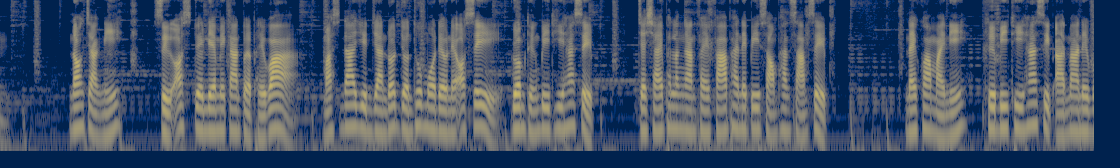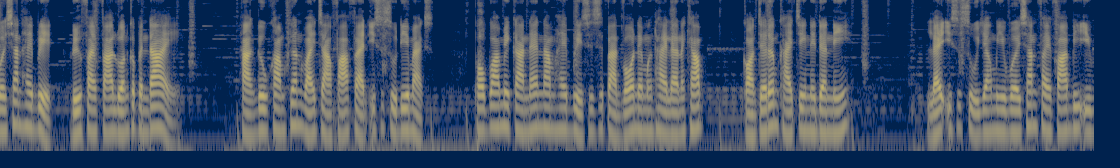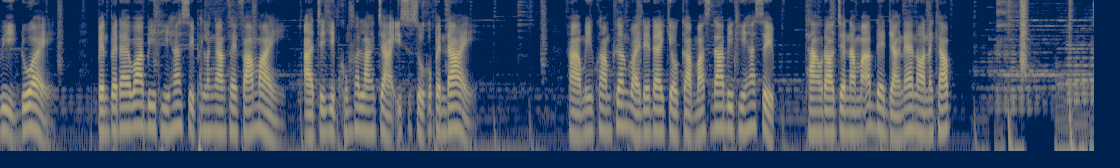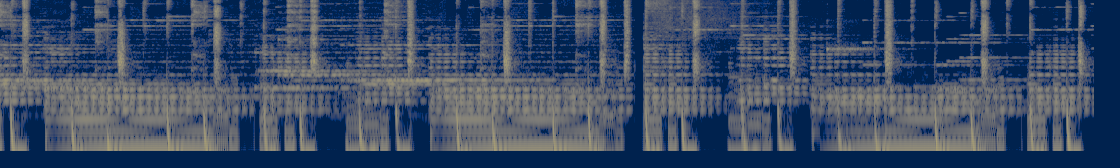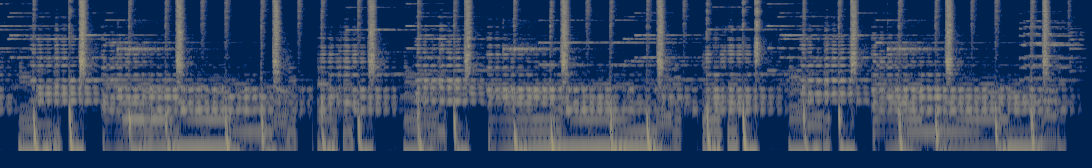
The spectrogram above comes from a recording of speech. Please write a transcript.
นอกจากนี้ สื่อออสเตรเลียมีการเปิดเผยว่า Mazda ยืนยันรถยนต์ทุกโมเดลในออสซี่รวมถึง BT50 จะใช้พลังงานไฟฟ้าภายในปี 2030 ในความหมายนี้คือ BT50 อาจมาในเวอร์ชันไฮบริดหรือไฟฟ้าล้วนก็เป็นได้ หากดูความเคลื่อนไหวจากฝาแฝด Isuzu D-Max พบว่ามีการแนะนำไฮบริด 48 โวลต์ในเมืองไทยแล้วนะครับ ก่อนจะเริ่มขายจริงในเดือนนี้ และ Isuzu ยังมีเวอร์ชั่นไฟฟ้า BEV อีกด้วย เป็นไปได้ว่า BT50 พลังงานไฟฟ้าใหม่ อาจจะหยิบคุ้มพลังจาก Isuzu ก็เป็นได้ หากมีความเคลื่อนไหวใดๆเกี่ยวกับ Mazda BT50 ทางเราจะนำมาอัปเดตอย่างแน่นอนนะครับ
